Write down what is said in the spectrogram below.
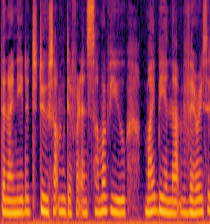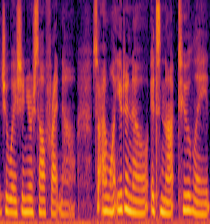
then I needed to do something different. And some of you might be in that very situation yourself right now. So I want you to know it's not too late.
